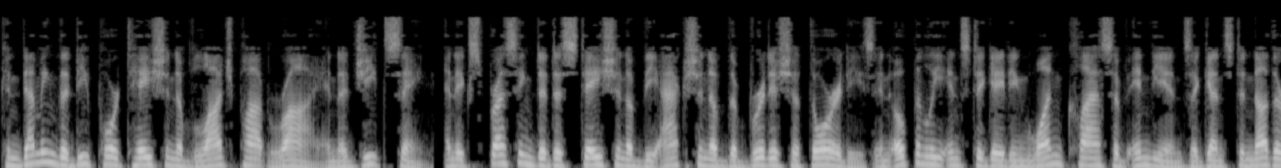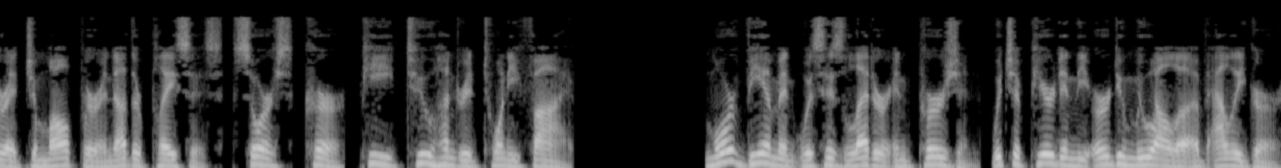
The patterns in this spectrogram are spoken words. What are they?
condemning the deportation of Lajpat Rai and Ajit Singh, and expressing detestation of the action of the British authorities in openly instigating one class of Indians against another at Jamalpur and other places. Source: Kerr, p. 225. More vehement was his letter in Persian, which appeared in the Urdu Mualla of Aligarh,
